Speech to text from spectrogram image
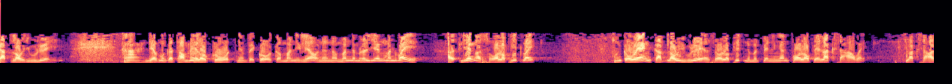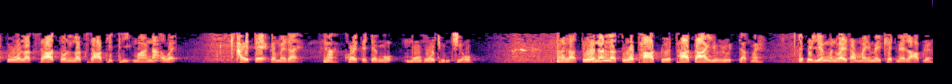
กัดเราอยู่เรื่อยอ่าเดี๋ยวมันก็ทำให้เราโกรธเนี่ยไปโกรธกับมันอีกแล้วนั่นนะมันมันเลี้ยงมันไว้เลี้ยงอสรพิษไว้ มันก็แว้งกัดเราอยู่เรื่อยอสรพิษเนี่ยมันเป็นอย่างนั้นเพราะเราไปรักษาไว้ รักษาตัวรักษาตนรักษาทิฏฐิมานะไว้ใครแตะก็ไม่ได้นะคอยแต่จะโมโหฉุนเฉียว นั่นแหละตัวนั้นแหละตัวพาเกิดพาตายอยู่รู้จักไหมจะไปเลี้ยงมันไว้ทำไม ไม่เข็ดไม่หลับเลย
